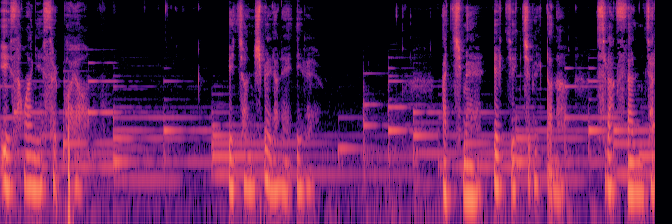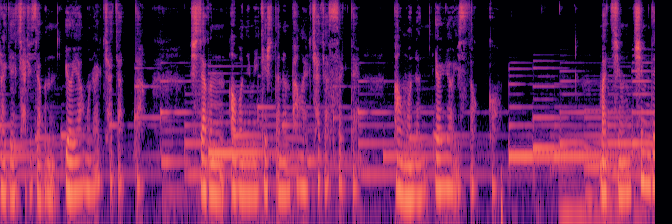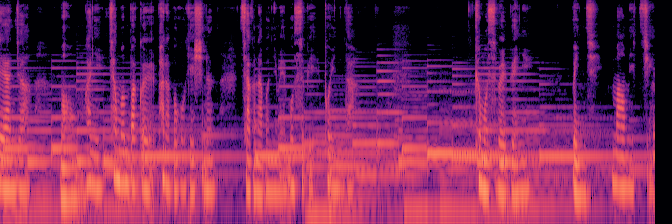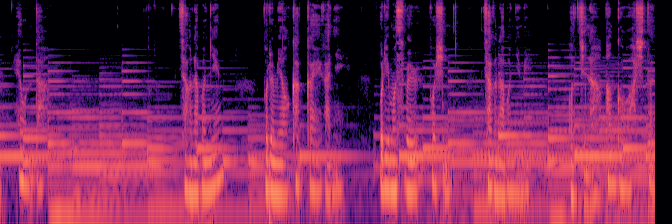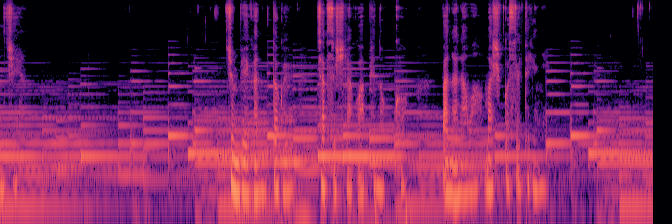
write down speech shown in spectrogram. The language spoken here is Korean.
이 상황이 슬퍼요. 2011년의 일. 아침에 일찍 집을 떠나 수락산 자락에 자리 잡은 요양원을 찾았다. 시작은 아버님이 계시다는 방을 찾았을 때 방문은 열려 있었고 마침 침대에 앉아 멍하니 창문 밖을 바라보고 계시는 작은 아버님의 모습이 보인다. 그 모습을 뵈니 왠지 마음이 찡해온다. 작은 아버님 부르며 가까이 가니 우리 모습을 보신 작은 아버님이 어찌나 반가워하시던지 준비해 간 떡을 잡수시라고 앞에 놓고 바나나와 마실 것을 드리니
